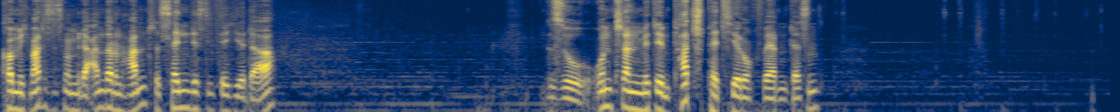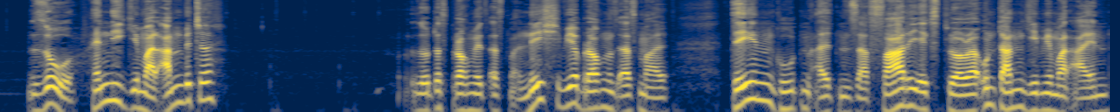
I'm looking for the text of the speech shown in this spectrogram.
Komm, ich mache das jetzt mal mit der anderen Hand. Das Handy, das liegt ja hier da. So, und dann mit dem Touchpad hier noch währenddessen. So, Handy, geh mal an, bitte. So, das brauchen wir jetzt erstmal nicht. Wir brauchen uns erstmal den guten alten Safari Explorer und dann geben wir mal ein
